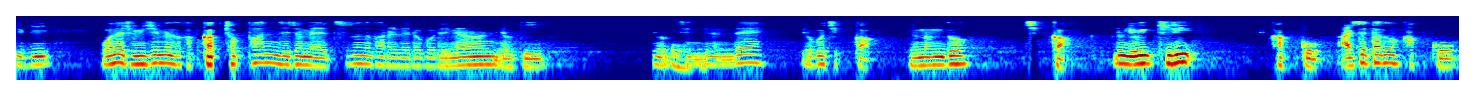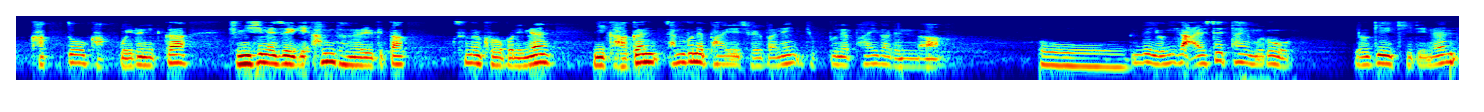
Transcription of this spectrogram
여기 원의 중심에서 각각 접한 지점에 수선의 발을 내려버리면 여기 여기 네. 생기는데 요거 직각 요놈도 직각 그리고 여기 길이 같고 알세타도 같고 각도 같고 이러니까 중심에서 이게 한 변을 이렇게 딱 선을 그어버리면 이 각은 3분의 파이의 절반인 6분의 파이가 된다. 오, 근데 여기가 알세타이므로 여기의 길이는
